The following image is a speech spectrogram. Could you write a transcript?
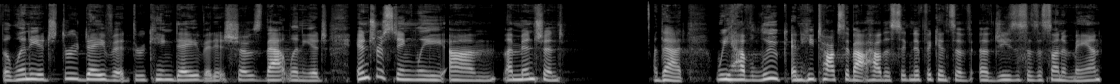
the lineage through David, through King David, it shows that lineage. Interestingly, um, I mentioned that we have Luke, and he talks about how the significance of, of Jesus as a son of man.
